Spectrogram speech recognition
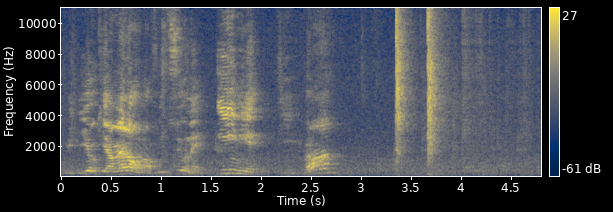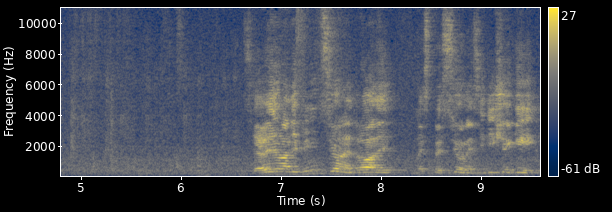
Quindi io chiamerò una funzione iniettiva. Se avete una definizione trovate l'espressione si dice che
